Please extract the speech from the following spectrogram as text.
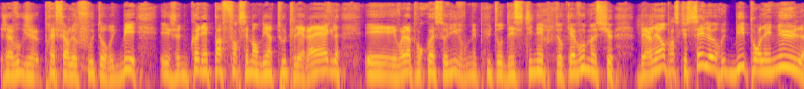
j'avoue que je préfère le foot au rugby, et je ne connais pas forcément bien toutes les règles, et voilà pourquoi ce livre m'est plutôt destiné plutôt qu'à vous, monsieur Berléand, parce que c'est le rugby pour les nuls.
